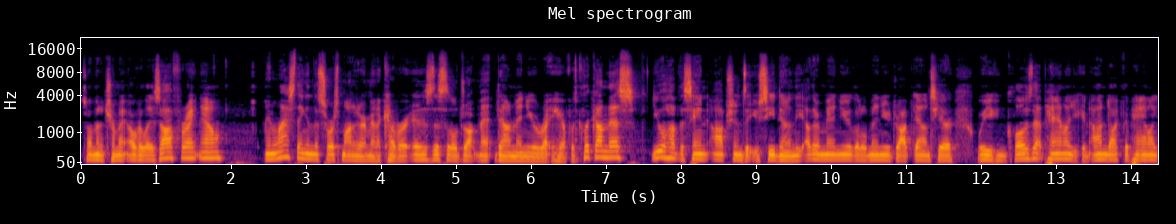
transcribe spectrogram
So I'm going to turn my overlays off right now. And last thing in the source monitor I'm going to cover is this little drop down menu right here. If we click on this, you will have the same options that you see down in the other menu, little menu drop downs here, where you can close that panel, you can undock the panel,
